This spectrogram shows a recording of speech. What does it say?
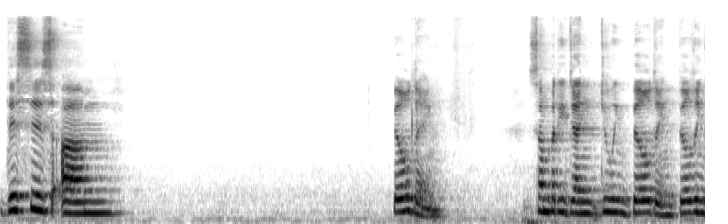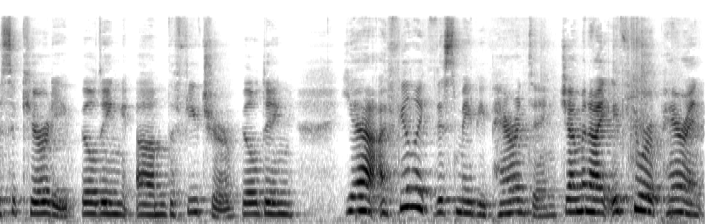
This is um building. Somebody done doing building, building security, building um, the future, building yeah, I feel like this may be parenting. Gemini, if you're a parent,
